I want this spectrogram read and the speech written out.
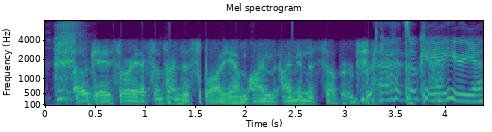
okay, sorry. Sometimes it's spotty. I'm I'm I'm in the suburbs. Uh, That's okay. I hear you.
